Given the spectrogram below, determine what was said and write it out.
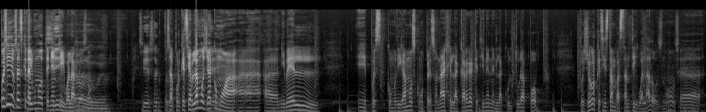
Pues sí, o sea, es que de algún modo tenían Sí, que igualarlos, Claro, ¿no? Sí, exacto. O sea, porque si hablamos ya Sí. como a, a- a nivel, eh, pues como digamos, como personaje, la carga que tienen en la cultura pop, pues yo creo que sí están bastante igualados, ¿no? O sea,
